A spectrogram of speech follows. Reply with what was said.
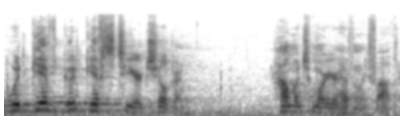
would give good gifts to your children, how much more your Heavenly Father?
